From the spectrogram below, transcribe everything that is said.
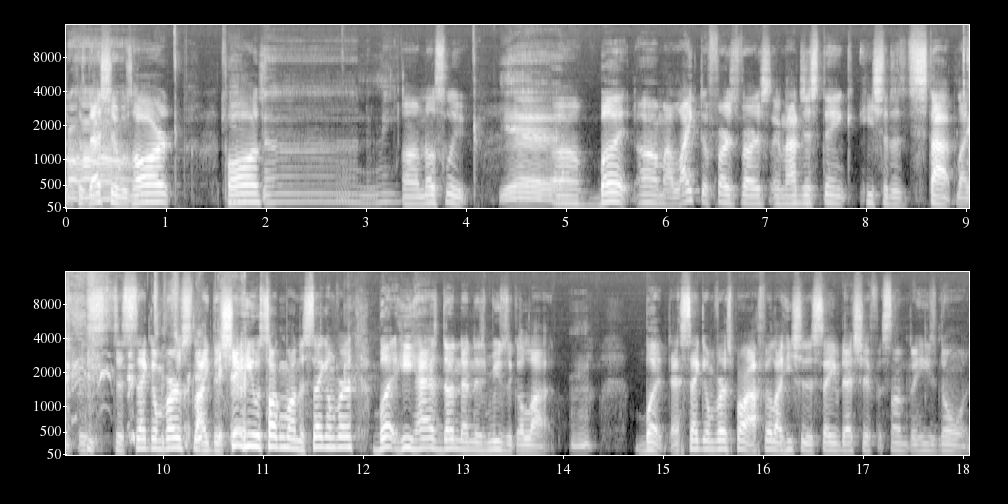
cause that shit was um, hard. Pause. To me. Um, no sleep. yeah, Um, but um, I like the first verse, and I just think he should have stopped. Like this, the second verse, like the shit he was talking about in the second verse. But he has done that in his music a lot. Mm-hmm. But that second verse part, I feel like he should have saved that shit for something he's doing.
